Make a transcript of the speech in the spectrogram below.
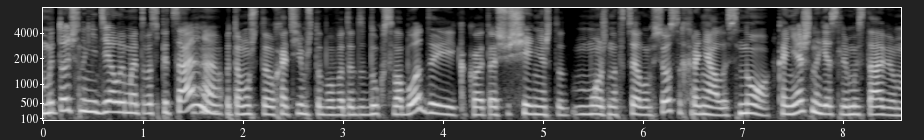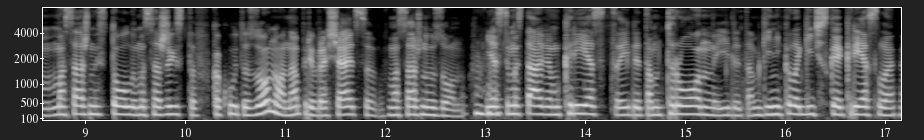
Мы точно не делаем этого специально, потому что хотим, чтобы вот этот дух свободы и какое-то ощущение, что можно в целом все сохранялось. Но, конечно, если мы ставим массажный стол и массажистов в какую-то зону, она превращается в массажную зону. Угу. Если мы ставим крест или там трон или там гинекологическое кресло,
